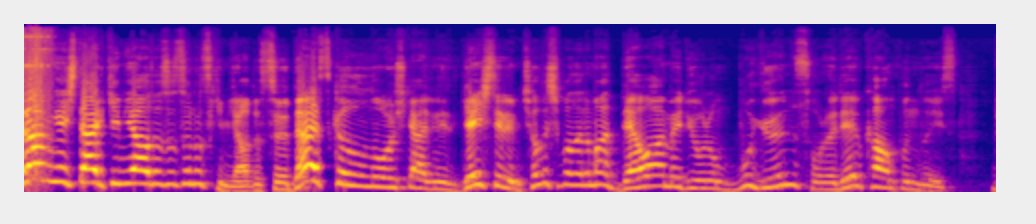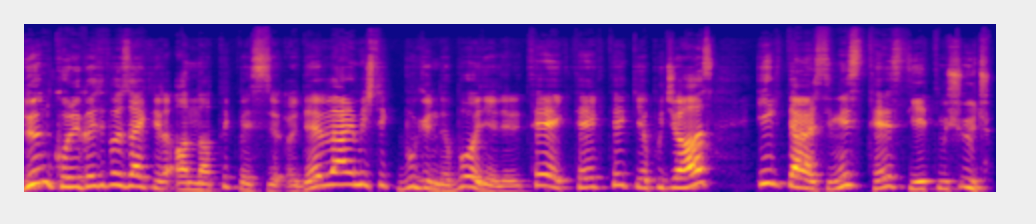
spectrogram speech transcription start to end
Selam gençler Kimya Adasısınız. Kimya Adası ders kanalına hoş geldiniz. Gençlerim çalışmalarıma devam ediyorum. Bugün soru ödev kampındayız. Dün koligatif özellikleri anlattık ve size ödev vermiştik. Bugün de bu ödevleri tek tek tek yapacağız. İlk dersimiz test 73.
